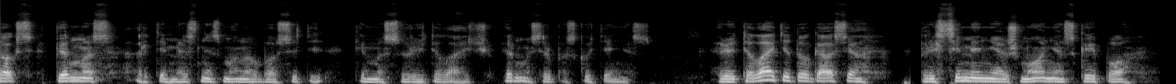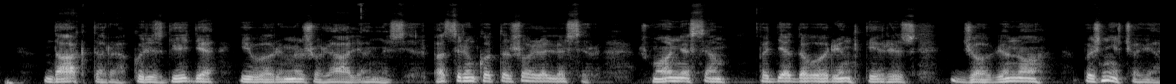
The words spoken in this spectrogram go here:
toks pirmas artimesnis mano buvo sutikimas su Rytilaičiu. Pirmas ir paskutinis. Rytilaitį daugiausia prisiminė žmonės kaip daktarą, kuris gydė įvairiomis žolelėmis. Ir pats rinko tas žolelės ir žmonės jam padėdavo rinkti ir jis džiovino bažnyčioje.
